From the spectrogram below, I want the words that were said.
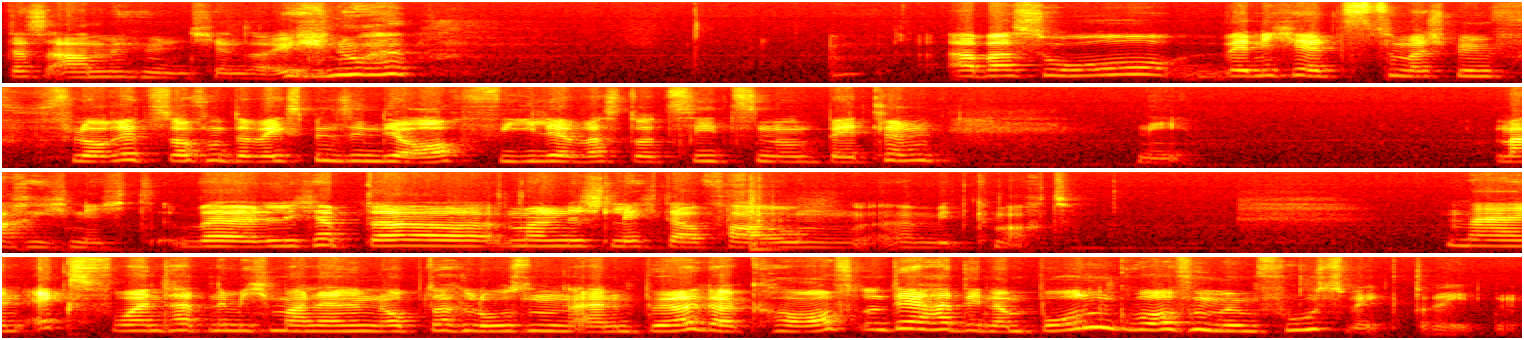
das arme Hündchen, sage ich nur. Aber so, wenn ich jetzt zum Beispiel in Floridsdorf unterwegs bin, sind ja auch viele, was dort sitzen und betteln. Nee, mache ich nicht, weil ich habe da mal eine schlechte Erfahrung äh, mitgemacht. Mein Ex-Freund hat nämlich mal einen Obdachlosen einen Burger gekauft und der hat ihn am Boden geworfen und mit dem Fuß wegtreten.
